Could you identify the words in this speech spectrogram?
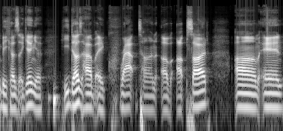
because again, yeah, he does have a crap ton of upside. Um, and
